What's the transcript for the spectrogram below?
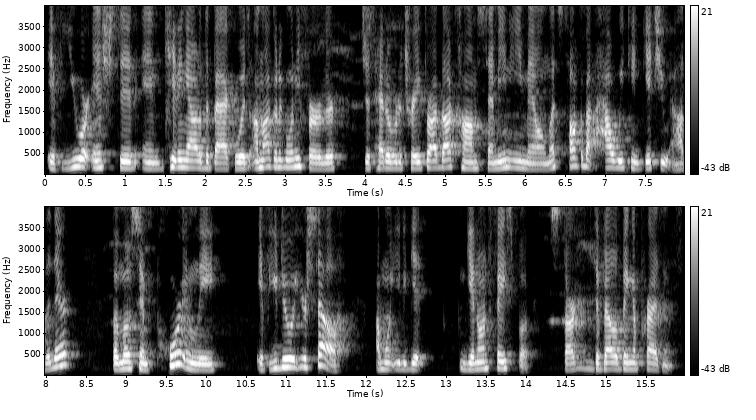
if you are interested in getting out of the backwoods, I'm not going to go any further. Just head over to tradethrive.com, send me an email, and let's talk about how we can get you out of there. But most importantly, if you do it yourself, I want you to get get on Facebook, start developing a presence,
